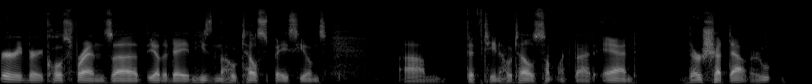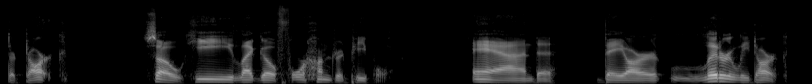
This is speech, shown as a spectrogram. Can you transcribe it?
very very close friends uh, the other day, and he's in the hotel space. He owns um, 15 hotels, something like that, and they're shut down. They're they're dark. So he let go 400 people, and uh, they are literally dark.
